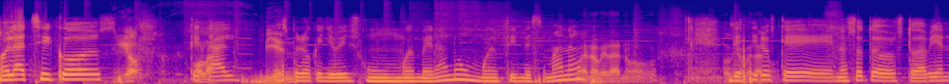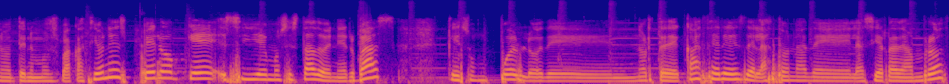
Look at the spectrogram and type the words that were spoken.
Hola chicos. Dios. ¿Qué Hola. tal? Bien. Espero que llevéis un buen verano, un buen fin de semana. Bueno, verano. Deciros que nosotros todavía no tenemos vacaciones, pero que sí hemos estado en Herbás, que es un pueblo del norte de Cáceres, de la zona de la Sierra de Ambroz.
